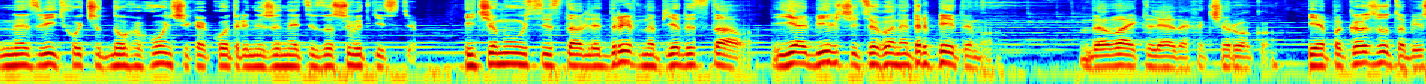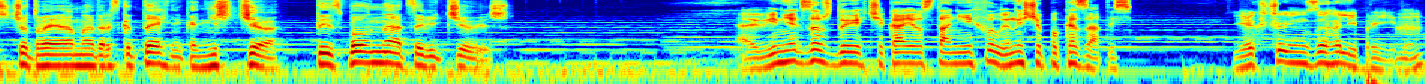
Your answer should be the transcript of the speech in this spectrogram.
Назвіть хоч одного гонщика, котрий не женеться за швидкістю. І чому усі ставлять дрифт на п'єдестал? Я більше цього не терпітиму. Давай, кляда Хачіроко. Я покажу тобі, що твоя аматорська техніка ніщо. Ти сповна це відчуєш. А він, як завжди, чекає останньої хвилини, щоб показатись. Якщо він взагалі приїде. М?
